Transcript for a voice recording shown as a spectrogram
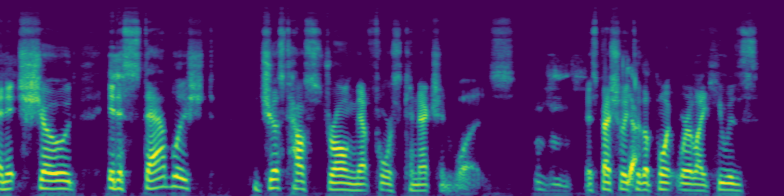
and it showed it established just how strong that force connection was. Mhm. Especially Yeah. to the point where like he was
